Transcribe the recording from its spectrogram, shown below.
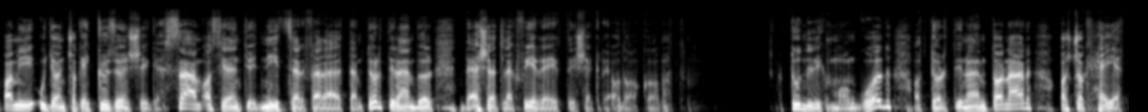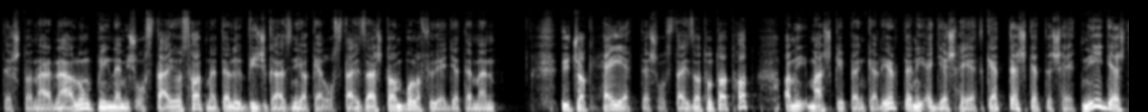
ami ugyancsak egy közönséges szám, azt jelenti, hogy négyszer feleltem történelemből, de esetleg félreértésekre ad alkalmat. Tudnilik Mangold, a történelem tanár, az csak helyettes tanár nálunk, még nem is osztályozhat, mert előbb vizsgáznia kell osztályzástamból a főegyetemen. Ő csak helyettes osztályzatot adhat, ami másképpen kell érteni, egyes helyet kettes, kettes helyet négyest,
